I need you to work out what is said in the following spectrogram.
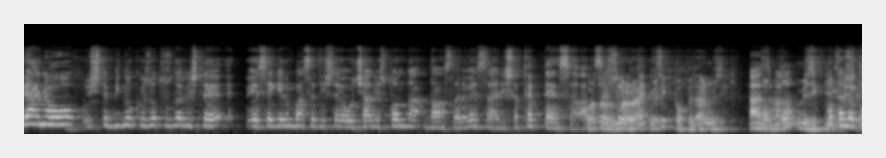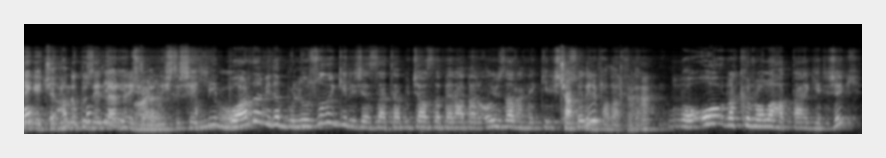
Ve hani o işte 1930'ların işte ESG'nin bahsettiği işte o Charleston da- dansları vesaire işte tap dance'ı Orada anasını o zaman rock söyledi. müzik popüler müzik. Pop, pop müzik pop değil. Pop- geçiyor. abi pop diye 1950'lerden geçiyor. itibaren işte şey. Bir, o bu arada bir de blues'a da gireceğiz zaten bu cazla beraber. O yüzden hani girişte söyledik. falan filan. O, o rock and roll'a hatta girecek.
